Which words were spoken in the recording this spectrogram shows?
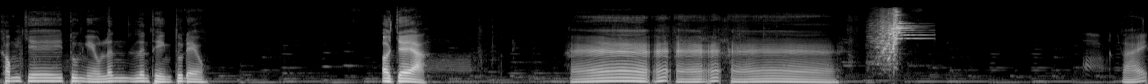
Không chê tôi nghèo lên lên thuyền tôi đều. ơ chê à? À à à à à. Đấy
